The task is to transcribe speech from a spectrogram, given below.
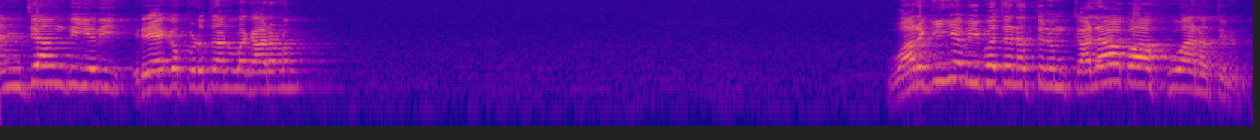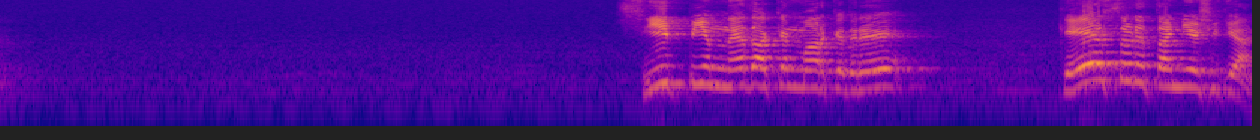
അഞ്ചാം തീയതി രേഖപ്പെടുത്താനുള്ള കാരണം? വർഗീയ വിഭജനത്തിനും കലാപാഹ്വാനത്തിനും സി പി എം നേതാക്കന്മാർക്കെതിരെ കേസെടുത്ത് അന്വേഷിക്കാൻ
